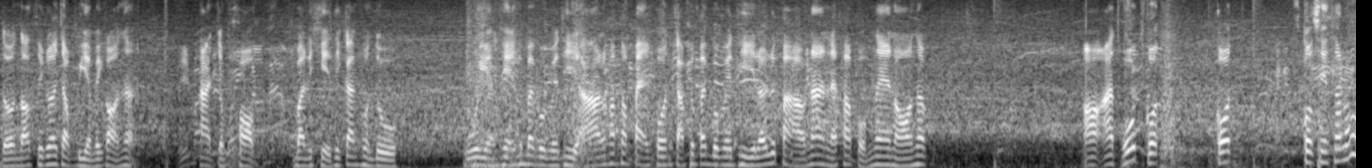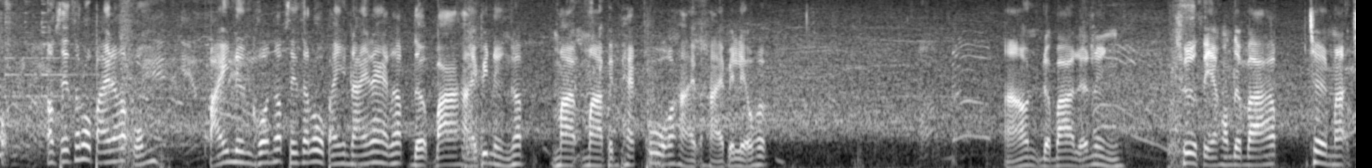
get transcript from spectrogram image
โดนด็อสซิเลอร์จับเบี่ยงไปก่อนนะอาจจะขอบบาริเคดที่กั้นคนดูเวียงเคนขึ้นไปบนเวทีเอาแล้วครับทั้งแปดคนกลับขึ้นไปบนเวทีแล้วหรือเปล่านั่นแหละครับผมแน่นอนครับอ๋ออาโทษกดกดกดเซซาโร่เอาเซซาโร่ไปนะครับผมไปหนึ่งคนครับเซซาโร่ไปรายแรกครับเดอะบาร์หายไปหนึ่งครับมามาเป็นแพ็คคู่ก็หายหายไปเร็วครับ เอาเดอะบาร์เหลือหนึ่งชื่อเสียงของเดอะบาร์ครับเชื่อมาเช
